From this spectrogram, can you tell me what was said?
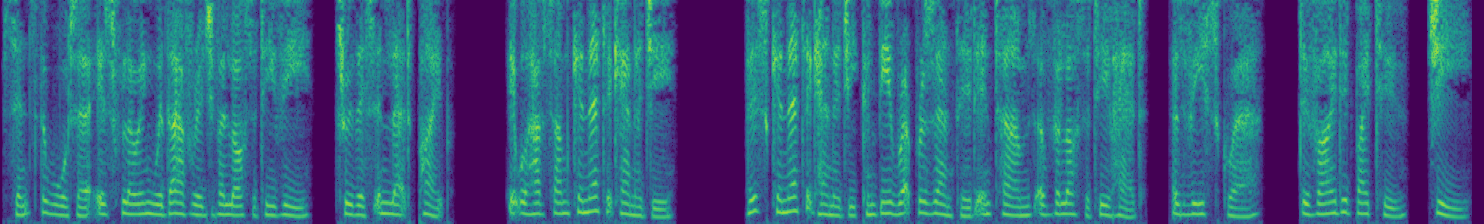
Since the water is flowing with average velocity v, through this inlet pipe, it will have some kinetic energy, this kinetic energy can be represented in terms of velocity head, as v square, divided by 2, g.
